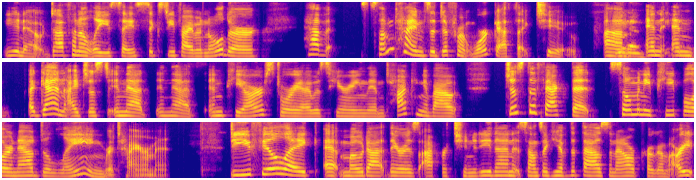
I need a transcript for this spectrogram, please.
you know definitely say 65 and older have sometimes a different work ethic too. Um, yeah. and and again i just in that in that npr story i was hearing them talking about just the fact that so many people are now delaying retirement. Do you feel like at MoDOT there is opportunity then? It sounds like you have the thousand hour program. Are you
